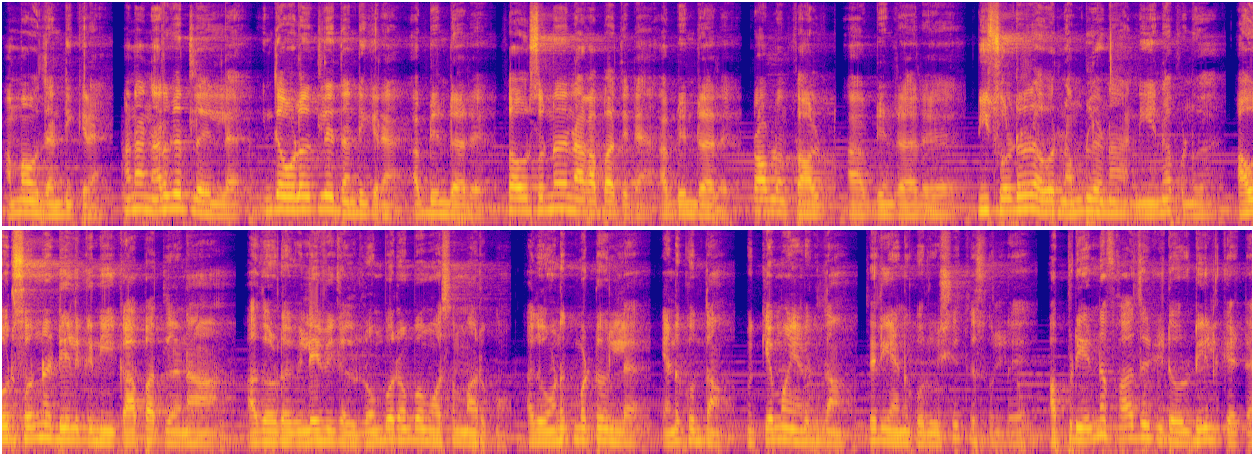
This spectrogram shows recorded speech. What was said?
அம்மாவை தண்டிக்கிறேன். ஆனா நரகத்துல இல்ல. இந்த உலக உலகத்திலே தண்டிக்கிறேன் அப்படின்றாரு. So அவர் சொன்னதை நான் காப்பாத்திட்டேன் அப்படின்றாரு. ப்ராப்ளம் சால்வ் அப்படின்றாரு. நீ சொல்றது அவர் நம்பலனா நீ என்ன பண்ணுவ? அவர் சொன்ன டீலுக்கு நீ காப்பாத்தலனா அதோட விளைவுகள் ரொம்ப ரொம்ப மோசமா இருக்கும். அது உனக்கு மட்டும் இல்ல எனக்கும் தான். முக்கியமா எனக்கு தான். சரி எனக்கு ஒரு விஷயத்த சொல்லு. அப்படி என்ன ஃபாதர் கிட்ட ஒரு டீல் கேட்ட?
